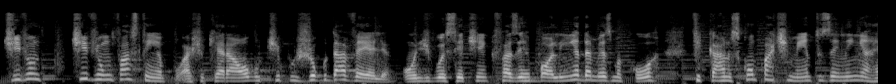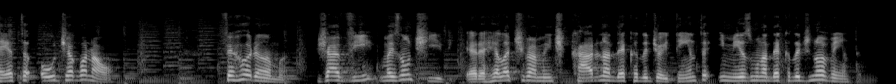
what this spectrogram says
Tive um, tive um faz tempo, acho que era algo tipo jogo da velha, onde você tinha que fazer bolinha da mesma cor, ficar nos compartimentos em linha reta ou diagonal. Ferrorama. Já vi, mas não tive. Era relativamente caro na década de 80 e mesmo na década de 90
